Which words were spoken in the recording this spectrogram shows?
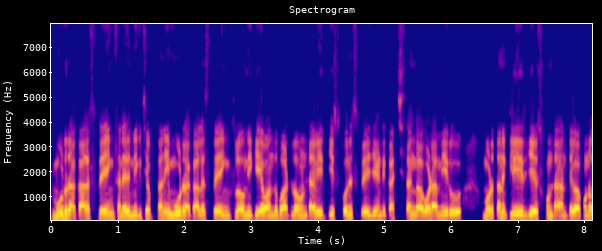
మూడు రకాల స్ప్రేయింగ్స్ అనేది మీకు చెప్తాను. ఈ మూడు రకాల స్ప్రేయింగ్స్లో మీకు ఏ అందుబాటులో ఉంటే అవి తీసుకొని స్ప్రే చేయండి. ఖచ్చితంగా కూడా మీరు ముడతను క్లియర్ చేసుకుంటా అంతేకాకుండా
